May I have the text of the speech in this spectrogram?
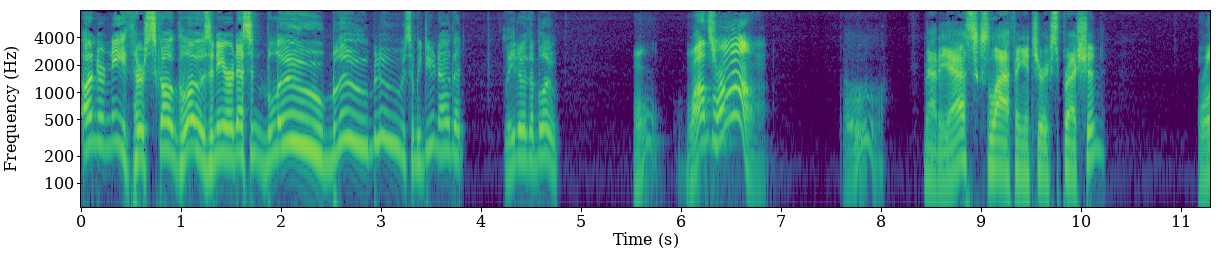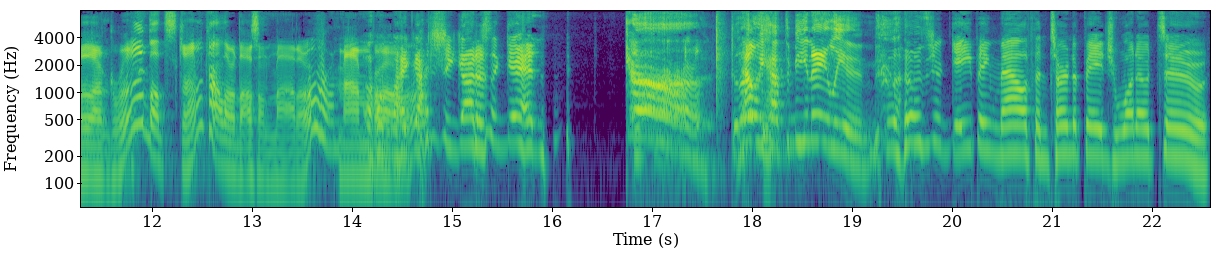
Underneath, her skull glows an iridescent blue, blue, blue. So we do know that leader of the blue. Ooh, What's wrong? Maddie asks, laughing at your expression. We agree that skin color doesn't matter, remember? Oh my gosh, she got us again! Grr! Now we have to be an alien. Close your gaping mouth and turn to page 102.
